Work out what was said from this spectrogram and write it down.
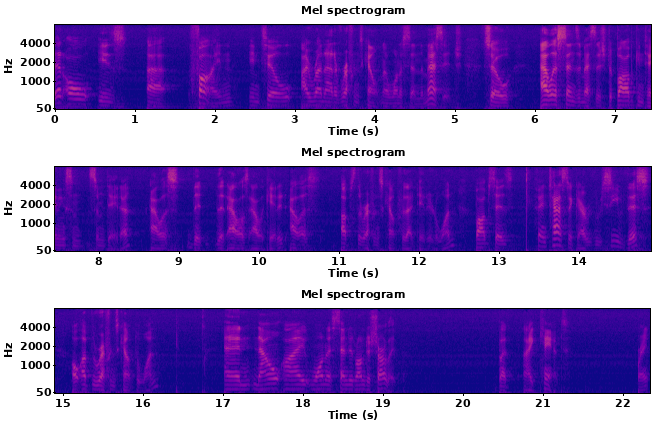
That all is uh, fine until I run out of reference count and I want to send the message. So Alice sends a message to Bob containing some, some data Alice, that, that Alice allocated. Alice ups the reference count for that data to 1. Bob says, fantastic, I received this. I'll up the reference count to 1. And now I want to send it on to Charlotte. But I can't, right?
